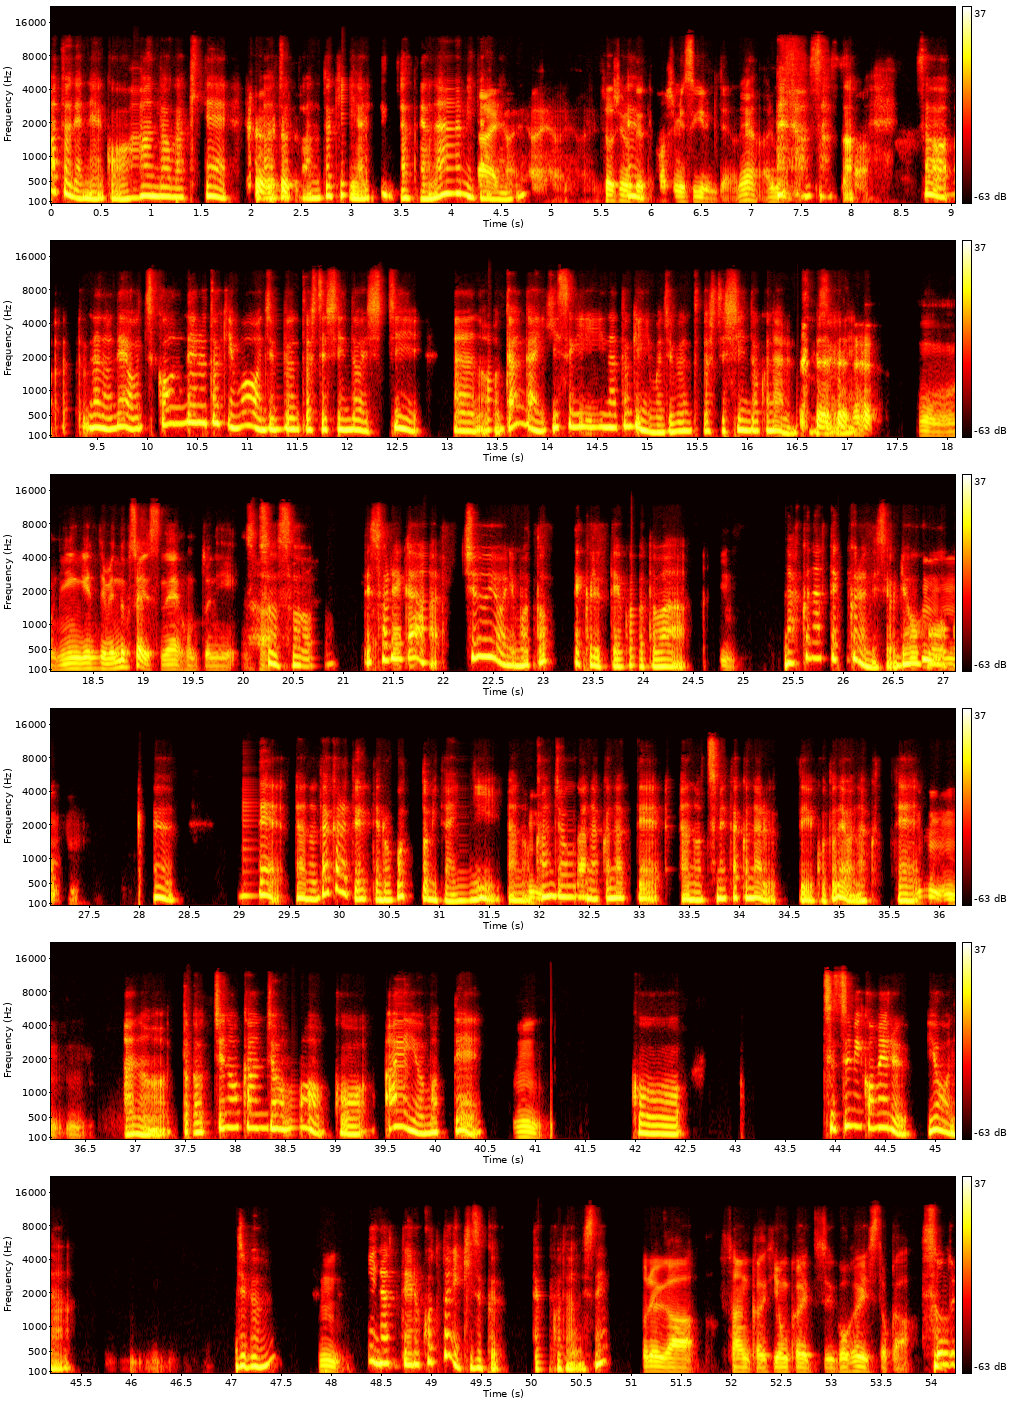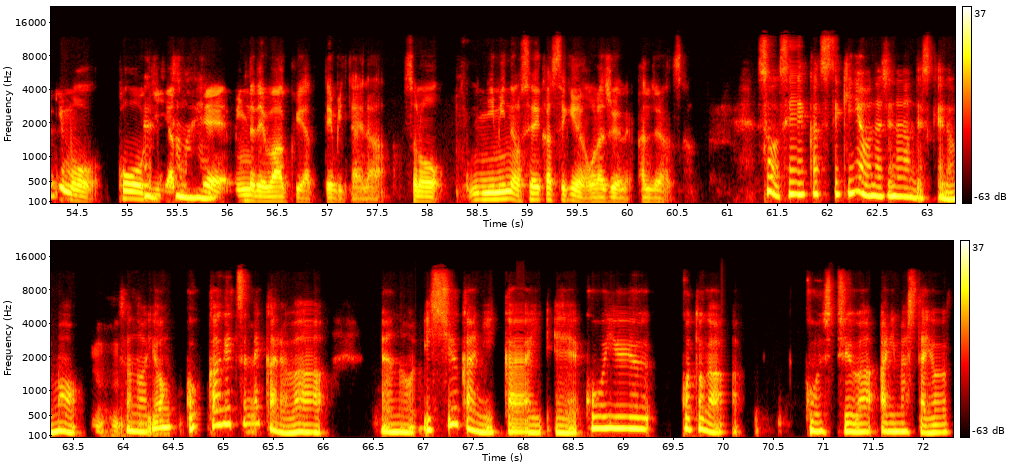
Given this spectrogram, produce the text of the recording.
後でねこう反動が来て あちょっとあの時やりすぎちゃったよなみたいいはいはいはいはい。調子乗って楽しみすぎるみたいなね、あります。そうそうそうそうなので落ち込んでる時も自分としてしんどいしあのガンガン行き過ぎな時にも自分としてしんどくなるんですよね。もう人間ってめんどくさいですね、本当に。そうそう。で、それが中央に戻ってくるっていうことは、うんなくなってくるんですよ、両方。うんうんうんであの、だからといってロボットみたいにあうん。の感情がなくなってあの冷たくなるっていうことではなくて、うんうんうん。あのどっちの感情もこう愛を持ってうん。こう包み込めるような自分うん。になっていることに気づくってことなんですね。それが3ヶ月、4ヶ月、5ヶ月とか、その時も講義やって、みんなでワークやってみたいな、その、にみんなの生活的には同じような感じなんですか？そう生活的には同じなんですけどもうんうん。その4 5ヶ月目からはあの1週間に1回、えーこういうことが今週はありましたよ。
